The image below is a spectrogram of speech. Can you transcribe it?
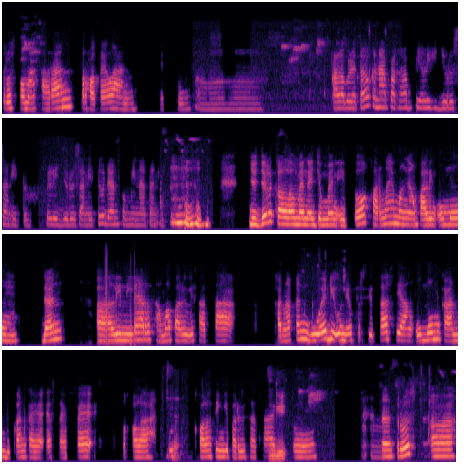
terus pemasaran, perhotelan. Gitu. Oh. Kalau boleh tahu kenapa kakak pilih jurusan itu? Pilih jurusan itu dan peminatan itu. Jujur kalau manajemen itu karena emang yang paling umum dan uh, linear sama pariwisata. Karena kan gue di universitas yang umum kan, bukan kayak STP, sekolah sekolah tinggi pariwisata Tinggi. gitu. Nah, terus uh,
